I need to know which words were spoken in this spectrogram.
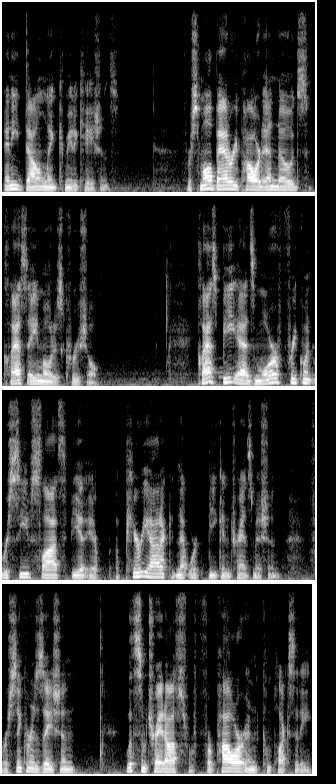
any downlink communications. For small battery powered end nodes, Class A mode is crucial. Class B adds more frequent receive slots via a, a periodic network beacon transmission for synchronization with some trade-offs for, power and complexity.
